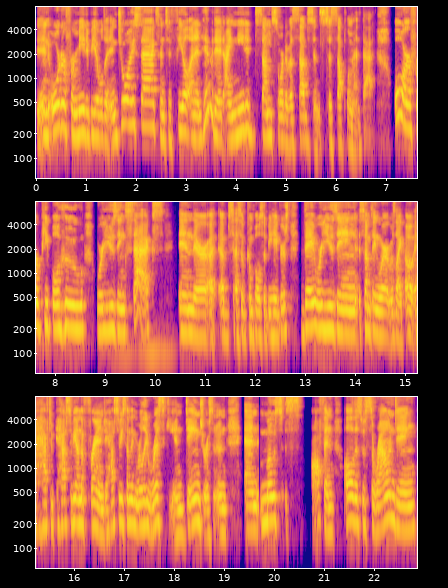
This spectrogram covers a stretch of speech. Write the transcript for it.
in order for me to be able to enjoy sex and to feel uninhibited, I needed some sort of a substance to supplement that. Or for people who were were using sex in their uh, obsessive compulsive behaviors, they were using something where it was like, oh, it have to has to be on the fringe. It has to be something really risky and dangerous. And and most often, all of this was surrounding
